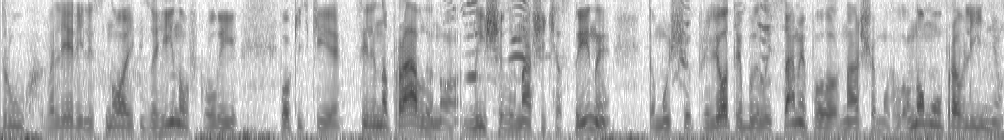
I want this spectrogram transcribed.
друг Валерій Лісной загинув, коли покидьки ціленаправлено нищили наші частини, тому що прильоти були саме по нашому головному управлінню.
